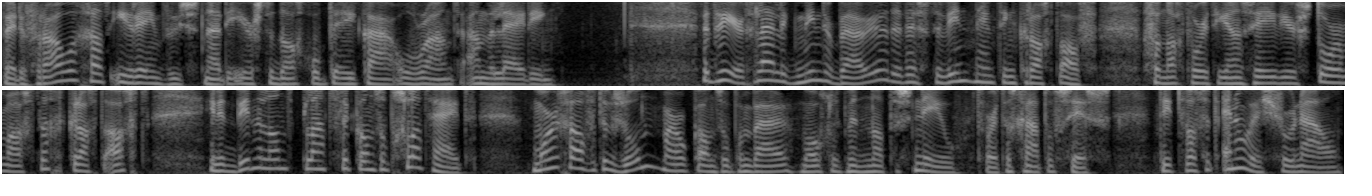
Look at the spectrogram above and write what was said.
Bij de vrouwen gaat Irene Wust na de eerste dag op de EK Allround aan de leiding. Het weer, geleidelijk minder buien. De westenwind neemt in kracht af. Vannacht wordt hij aan zee weer stormachtig, kracht 8. In het binnenland plaatselijk kans op gladheid. Morgen af en toe zon, maar ook kans op een bui, mogelijk met natte sneeuw. Het wordt een graad of 6. Dit was het NOS Journaal.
